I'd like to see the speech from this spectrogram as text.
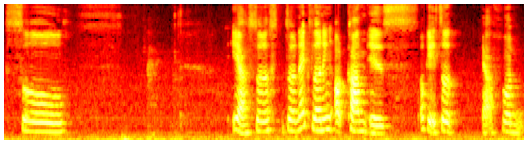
So yeah, so the, the next learning outcome is okay. So yeah, for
